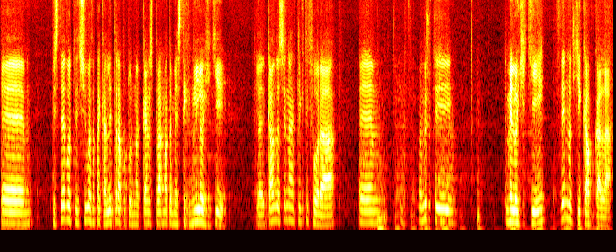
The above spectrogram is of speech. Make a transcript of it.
ε, πιστεύω ότι σίγουρα θα πάει καλύτερα από το να κάνεις πράγματα με στυγνή λογική. Δηλαδή, κάνοντας ένα κλικ τη φορά, ε, νομίζω ότι με λογική δεν οδηγεί κάπου καλά.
